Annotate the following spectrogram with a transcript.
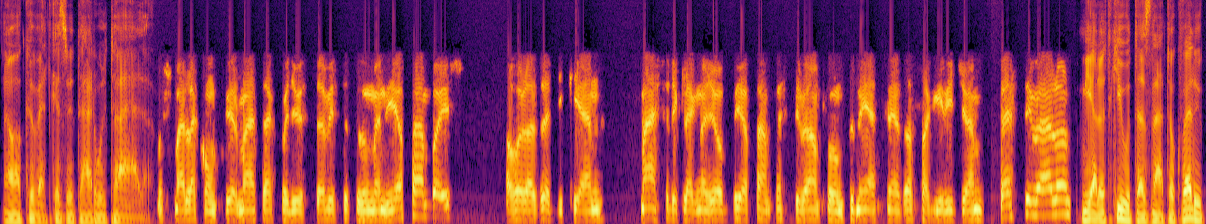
a következőt árulta el. Most már lekonfirmálták, hogy ősszel vissza tudunk menni Japánba is, ahol az egyik ilyen második legnagyobb japán fesztiválon fogunk tudni játszani az Asagiri Jam Fesztiválon. Mielőtt kiutaznátok velük,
